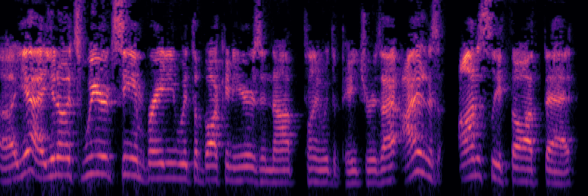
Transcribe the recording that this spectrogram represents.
uh, yeah, you know, it's weird seeing Brady with the Buccaneers and not playing with the Patriots. I, I honestly thought that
